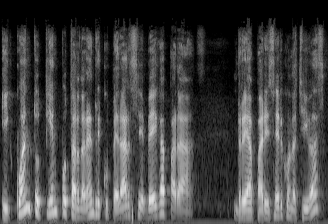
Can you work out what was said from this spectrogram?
y cuánto tiempo tardará en recuperarse Vega para reaparecer con las Chivas?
